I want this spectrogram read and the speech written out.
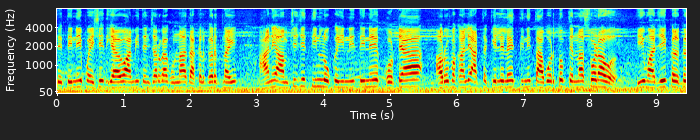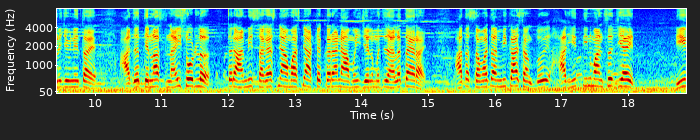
ते त्यांनी पैसे घ्यावं. आम्ही त्यांच्यावर काय गुन्हा दाखल करत नाही. आणि आमचे जे तीन लोक हिने तिने खोट्या आरोपाखाली अटक केलेले आहे. तिने ताबडतोब त्यांना सोडावं. ही माझी कळकळीची विनंती आहे. आज जर त्यांना नाही सोडलं तर आम्ही सगळ्यासने आम्हासनी अटक करा आणि आम्ही जेलमध्ये जायला तयार आहे. आता समाजात मी काय सांगतो हा ही तीन माणसं जी आहेत ही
